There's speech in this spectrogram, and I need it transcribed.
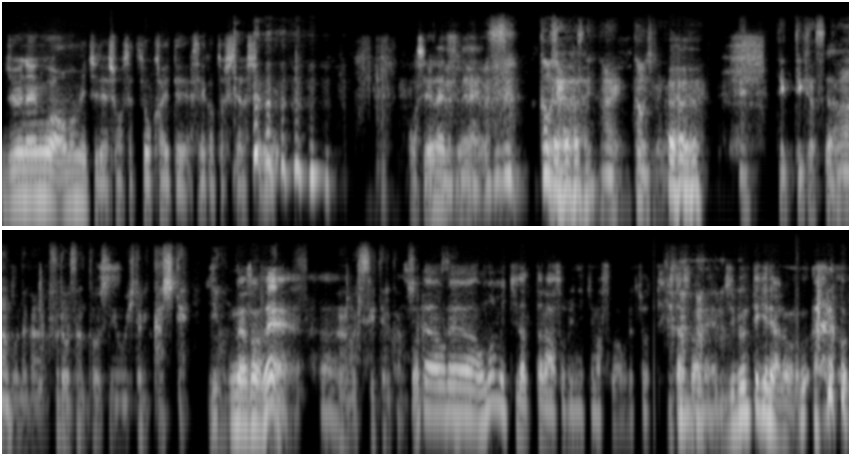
10年後は尾道で小説を書いて生活をしてらっしゃるかもしれないですね。かもしれないですね。はい。かもしれない。はいねテテキサスはもうだから不動産投資でも人に貸して、日本ね、そうね。ううんん落ち着いてるかもしそれはれないね、俺は尾道だったら遊びに行きますわ。俺ちょっとテキサスはね、自分的にあのう あの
